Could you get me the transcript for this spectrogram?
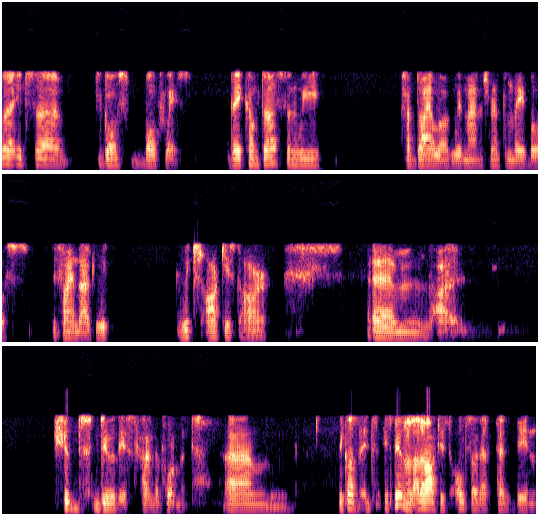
it's it goes both ways. They come to us, and we have dialogue with management and labels to find out which which artists are um, should do this kind of format. Um, because it's, it's been a lot of artists also that have been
